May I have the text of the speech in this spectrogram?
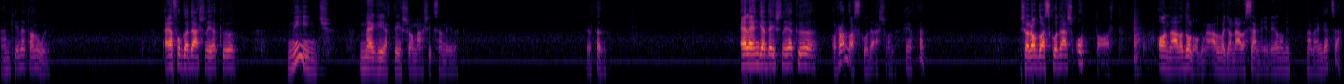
nem kéne tanulni? elfogadás nélkül nincs megértése a másik személynek érted? elengedés nélkül ragaszkodás van, érted? és a ragaszkodás ott tart annál a dolognál vagy annál a személynél amit nem engedsz el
